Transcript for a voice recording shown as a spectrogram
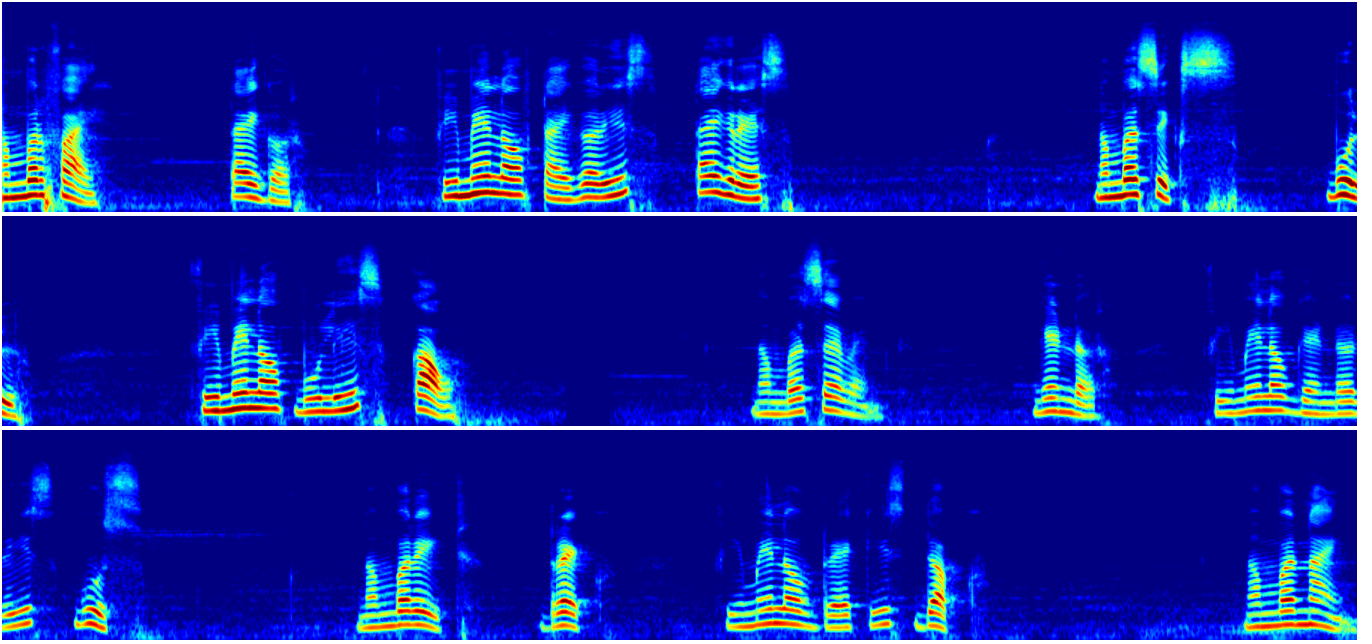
number 5 tiger female of tiger is tigress number 6 bull female of bull is cow number 7 gander Female of gander is goose. Number 8. Drake. Female of drake is duck. Number 9.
